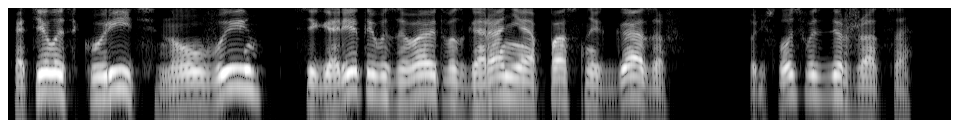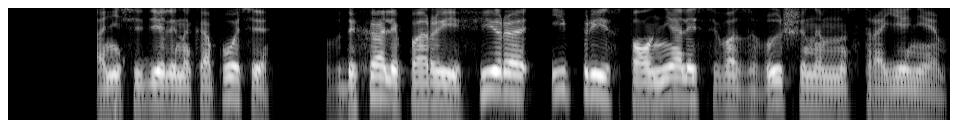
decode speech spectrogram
Хотелось курить, но, увы, сигареты вызывают возгорание опасных газов. Пришлось воздержаться. Они сидели на капоте, вдыхали пары эфира и преисполнялись возвышенным настроением.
